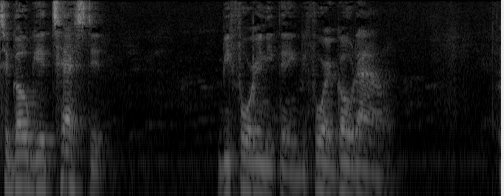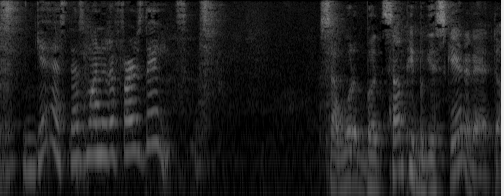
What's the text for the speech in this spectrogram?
to go get tested before anything, before it go down? Yes, that's one of the first dates. So, what, but some people get scared of that though.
